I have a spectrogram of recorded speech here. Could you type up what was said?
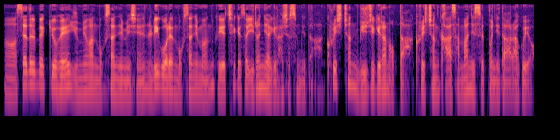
어, 세들백 교회의 유명한 목사님이신 릭 워렌 목사님은 그의 책에서 이런 이야기를 하셨습니다. 크리스천 뮤직이란 없다. 크리스천 가사만 있을 뿐이다. 라고요.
